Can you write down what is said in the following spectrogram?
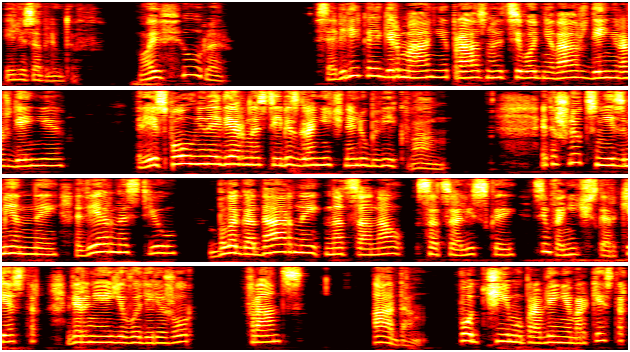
или заблюдов. Мой фюрер, вся великая Германия празднует сегодня ваш день рождения, преисполненной верности и безграничной любви к вам. Это шлет с неизменной верностью благодарный национал-социалистский симфонический оркестр, вернее его дирижер Франц Адам, под чьим управлением оркестр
